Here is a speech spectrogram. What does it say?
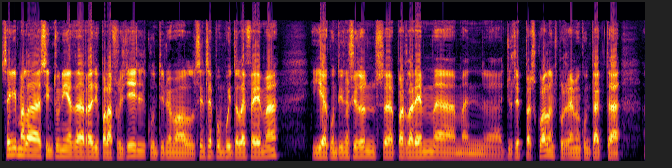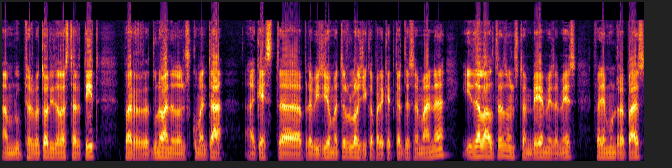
Seguim a la sintonia de Ràdio Palafrugell, continuem al 107.8 de l'FM i a continuació doncs, eh, parlarem amb en eh, Josep Pasqual, ens posarem en contacte amb l'Observatori de l'Estartit per, d'una banda, doncs, comentar aquesta previsió meteorològica per aquest cap de setmana i de l'altra, doncs, també, a més a més, farem un repàs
